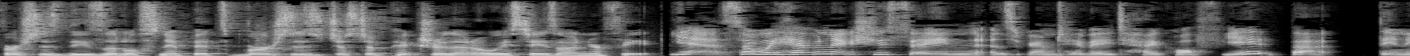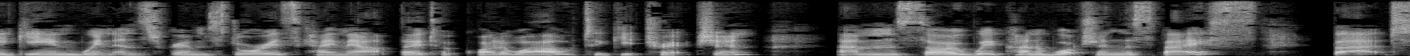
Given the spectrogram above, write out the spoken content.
versus these little snippets versus just a picture that always stays on your feed. Yeah. So we haven't actually seen Instagram TV take off yet, but then again, when Instagram stories came out, they took quite a while to get traction. Um, so we're kind of watching the space, but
